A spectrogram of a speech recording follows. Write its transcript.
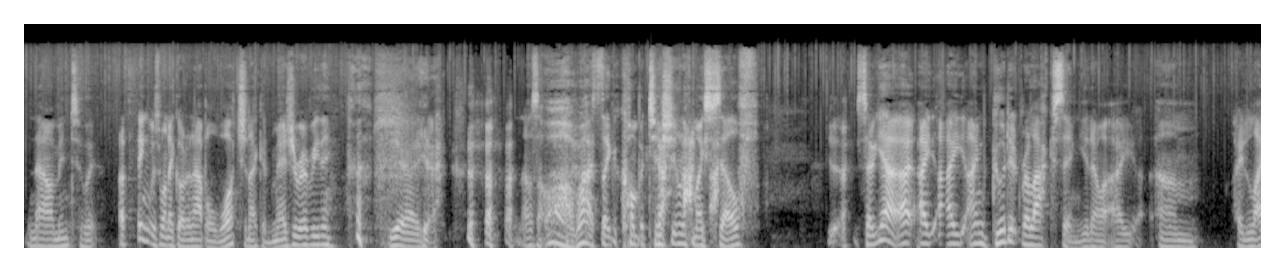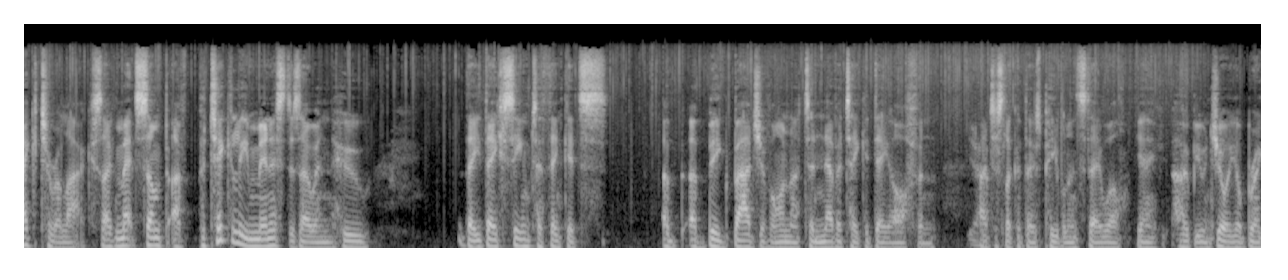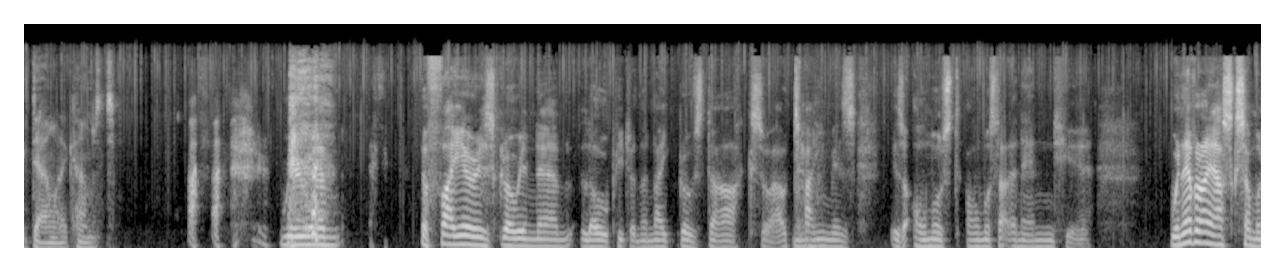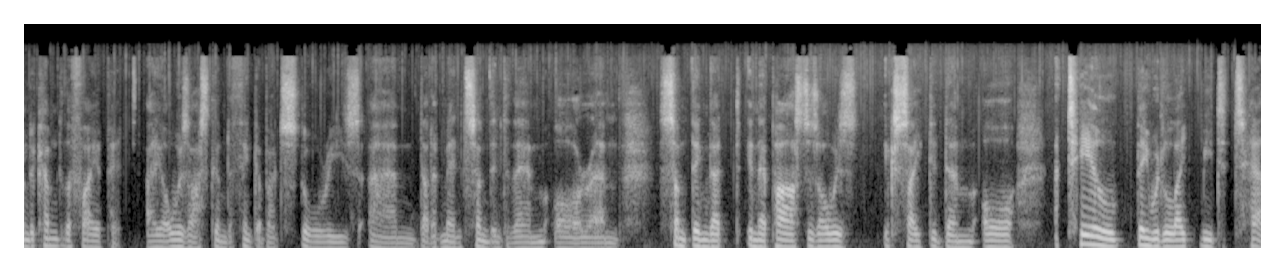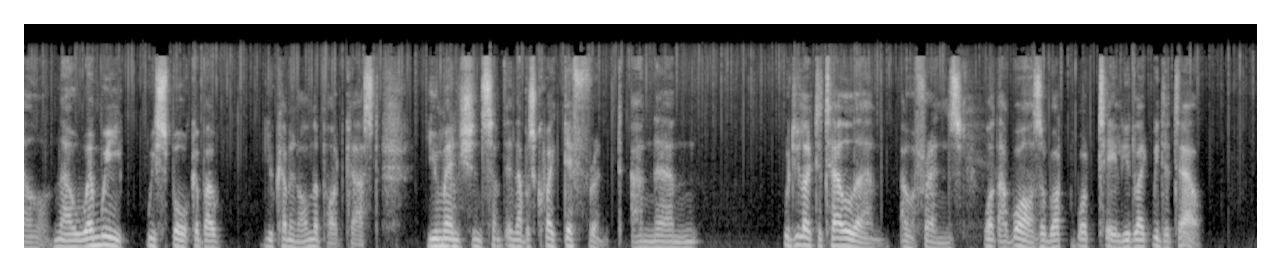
Now I'm into it. I think it was when I got an Apple Watch and I could measure everything. yeah, yeah. and I was like, oh wow, it's like a competition with myself. Yeah. So yeah, I, I, I am good at relaxing. You know, I um I like to relax. I've met some, I've particularly ministers, Owen, who they they seem to think it's a, a big badge of honor to never take a day off. And yeah. I just look at those people and say, well, yeah, I hope you enjoy your breakdown when it comes. We're um, the fire is growing um, low, Peter, and the night grows dark. So our mm. time mm. is is almost almost at an end here. Whenever I ask someone to come to the fire pit, I always ask them to think about stories um, that have meant something to them, or um, something that in their past has always excited them, or a tale they would like me to tell. Now, when we we spoke about you coming on the podcast, you mm. mentioned something that was quite different, and um, would you like to tell um, our friends what that was, or what what tale you'd like me to tell?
